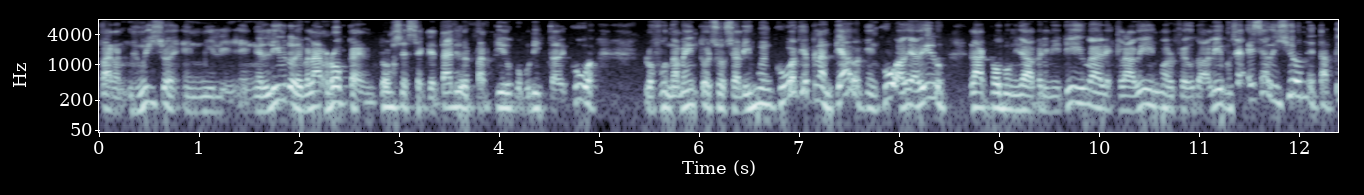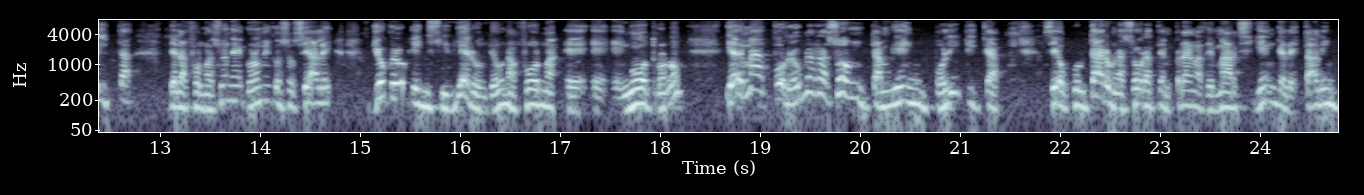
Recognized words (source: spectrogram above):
para mi juicio, en, en, el libro de Blas Roca, entonces secretario del Partido Comunista de Cuba, los fundamentos del socialismo en Cuba, que planteaba que en Cuba había habido la comunidad primitiva, el esclavismo, el feudalismo. O sea, esa visión etapista de las formaciones económicos sociales, yo creo que incidieron de una forma eh, eh, en otro, ¿no? Y además, por una razón también política, se ocultaron las obras tempranas de Marx y Engels. Stalin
